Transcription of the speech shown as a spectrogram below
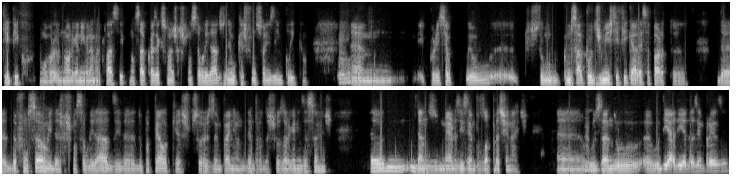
típico, no, no organigrama clássico, não sabe quais é são as responsabilidades nem o que as funções implicam. Uhum. Um, e por isso eu, eu eh, costumo começar por desmistificar essa parte da, da função e das responsabilidades e da, do papel que as pessoas desempenham dentro das suas organizações, dando meros exemplos operacionais. Uh, uhum. usando o, o dia a dia das empresas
